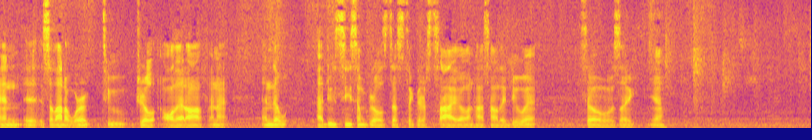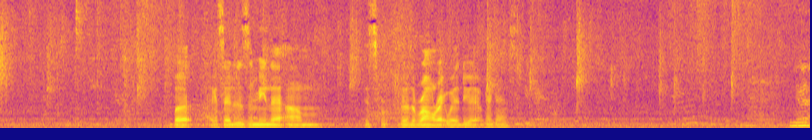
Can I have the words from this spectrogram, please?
and it's a lot of work to drill all that off. And I, and the, I do see some girls that's like their style and that's how they do it. So it's like, yeah. But Like I said, it doesn't mean that um, it's there's a wrong right way to do it. Okay, guys. Yeah.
